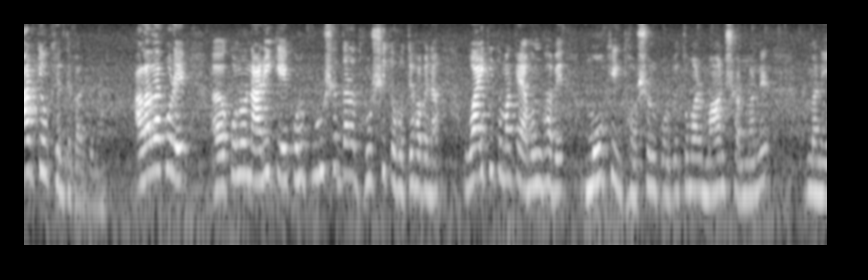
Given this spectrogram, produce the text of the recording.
আর কেউ খেলতে পারবে না। আলাদা করে কোনো নারীকে, কোনো পুরুষের দ্বারা ধর্ষিত হতে হবে না। ওয়াইটি তোমাকে এমনভাবে মৌখিক ধর্ষণ করবে, তোমার মান সম্মানের মানে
